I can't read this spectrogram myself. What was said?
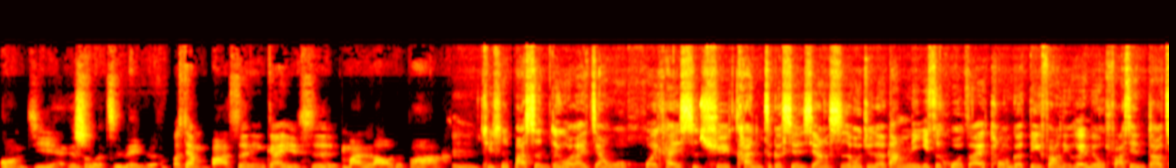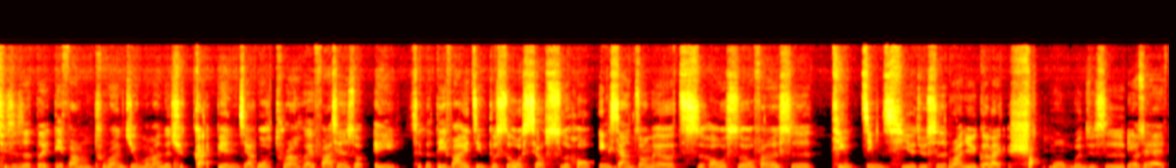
逛街还是什么之类的。我想巴生应该也是蛮老的吧。嗯，其实巴生对我来讲，我会开始去看这个现象，是我觉得当你一直活在同一个地方，你会没有发现到，其实这对地方突然就慢慢的去改变，这样，我突然会发现说，诶，这个地方已经不是我小时候印象中那个时候的时候，反而是挺惊奇的，就是突然有一个 like shock moment，就是因为我现在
